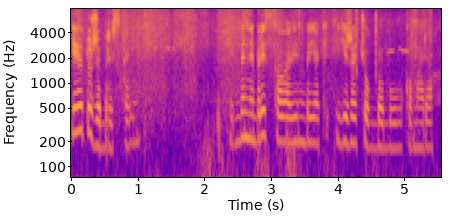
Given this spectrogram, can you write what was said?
Я його теж бризкаю. Якби не бризкала, він би як їжачок би був у комарях.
